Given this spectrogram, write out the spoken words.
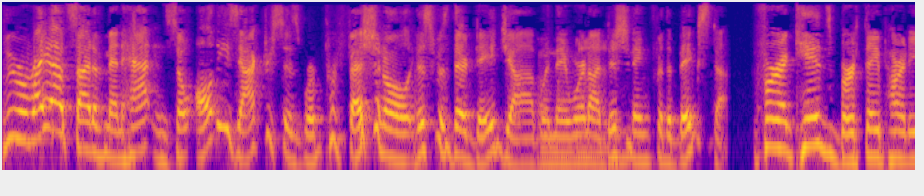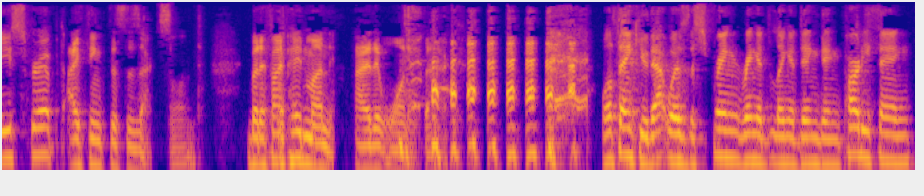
We were right outside of Manhattan, so all these actresses were professional. This was their day job oh when Oh they weren't God. auditioning for the big stuff. For a kid's birthday party script, I think this is excellent. But if I paid money, I didn't want it back. Well, thank you. That was the spring ring a ling a ding ding party thing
